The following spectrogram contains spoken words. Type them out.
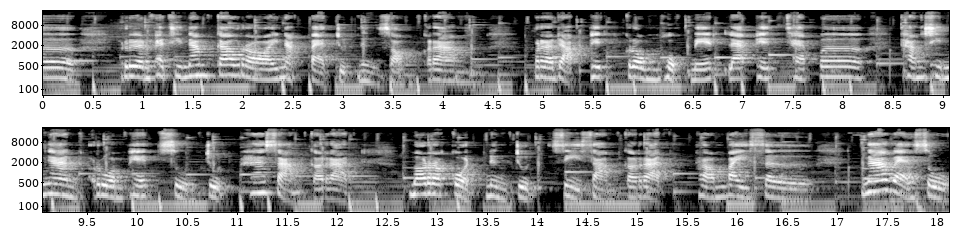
อร์ เรือนแพทินัม 900 หนัก 8.12 กรัม ประดับเพชรกลม 6 เม็ดและเพชรแชเปอร์ ทั้งชิ้นงานรวมเพชร 0.53 กรัตมรกต1.43 กรัตพร้อมใบเซอร์ หน้าแหวนสูง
